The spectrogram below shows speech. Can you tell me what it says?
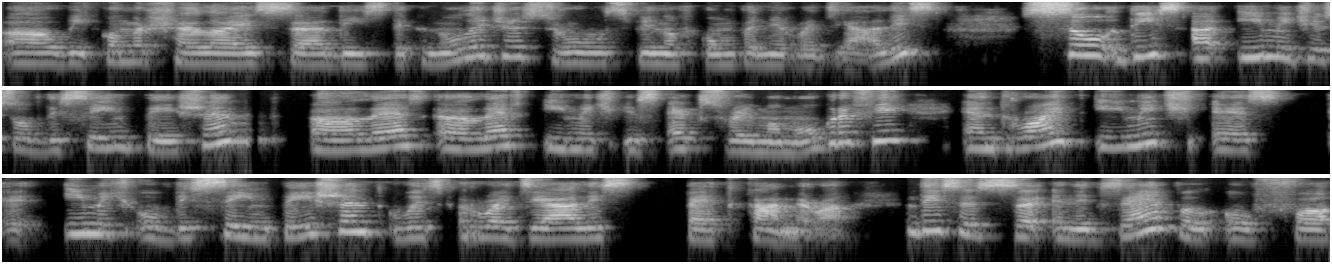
Uh, we commercialize uh, these technologies through spin-off company Radialis. So these are images of the same patient. Uh, left, uh, left image is X-ray mammography and right image is uh, image of the same patient with Radialis PET camera. This is uh, an example of uh,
